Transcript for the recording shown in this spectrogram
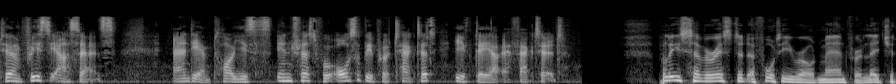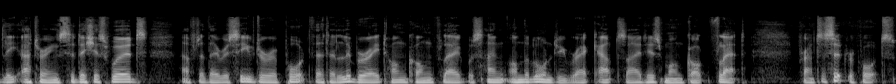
to unfreeze the assets, and the employees' interests will also be protected if they are affected. Police have arrested a 40 year old man for allegedly uttering seditious words after they received a report that a Liberate Hong Kong flag was hung on the laundry rack outside his Mongkok flat. Francis It reports.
